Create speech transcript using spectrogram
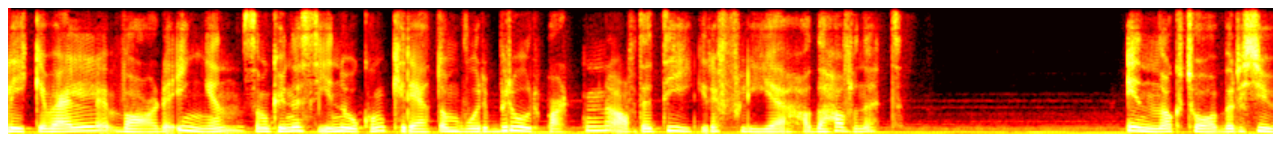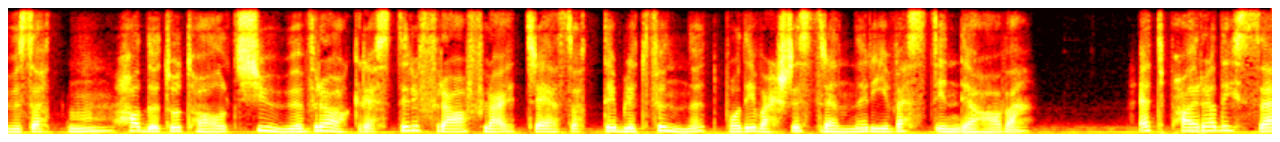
Likevel var det ingen som kunne si noe konkret om hvor brorparten av det digre flyet hadde havnet. Innen oktober 2017 hadde totalt 20 vrakrester fra Flight 370 blitt funnet på diverse strender i Vest-Indiahavet. Et par av disse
